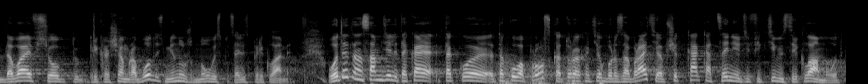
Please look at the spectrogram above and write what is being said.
давай все, прекращаем работать, мне нужен новый специалист по рекламе. Вот это, на самом деле, такая, такой, такой вопрос, который я хотел бы разобрать, и вообще, как оценивать эффективность рекламы, вот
